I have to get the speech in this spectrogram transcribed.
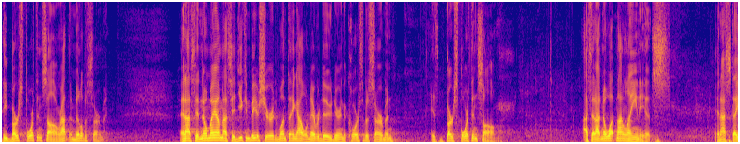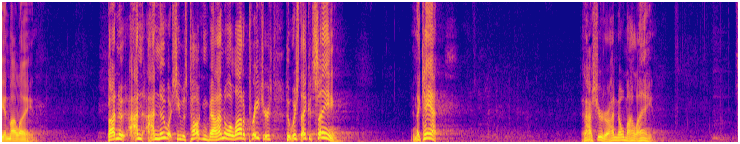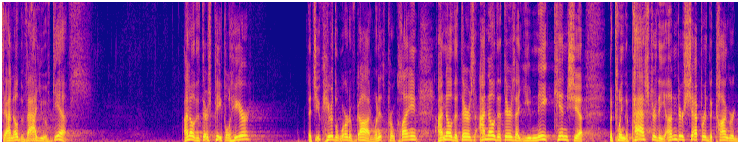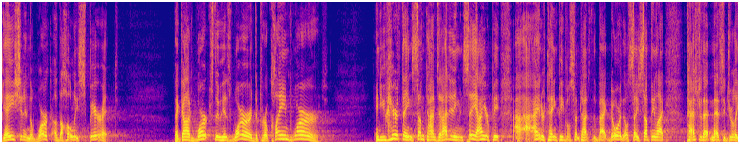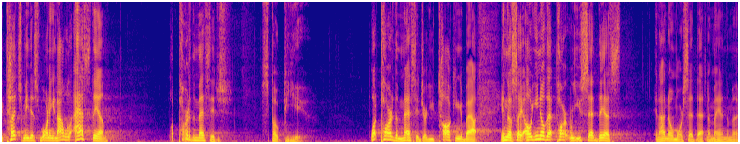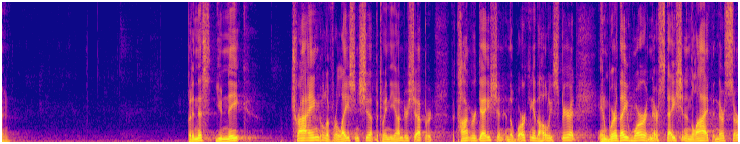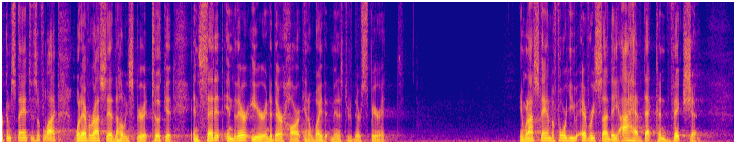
He burst forth in song right in the middle of a sermon. And I said, No, ma'am. I said, You can be assured one thing I will never do during the course of a sermon is burst forth in song. I said, I know what my lane is, and I stay in my lane. But I knew, I, I knew what she was talking about. I know a lot of preachers who wish they could sing, and they can't. And I assured her, I know my lane. See, I know the value of gifts. I know that there's people here that you hear the word of God when it's proclaimed. I know that there's, I know that there's a unique kinship between the pastor, the under shepherd, the congregation, and the work of the Holy Spirit. That God works through His Word, the proclaimed Word. And you hear things sometimes that I didn't even see. I hear people, I, I entertain people sometimes at the back door. They'll say something like, Pastor, that message really touched me this morning. And I will ask them, What part of the message spoke to you? What part of the message are you talking about? And they'll say, Oh, you know that part where you said this? And I no more said that than a man in the moon. But in this unique triangle of relationship between the under shepherd, the congregation, and the working of the Holy Spirit, and where they were in their station in life, and their circumstances of life, whatever I said, the Holy Spirit took it and set it into their ear, into their heart in a way that ministered their spirit. And when I stand before you every Sunday, I have that conviction,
